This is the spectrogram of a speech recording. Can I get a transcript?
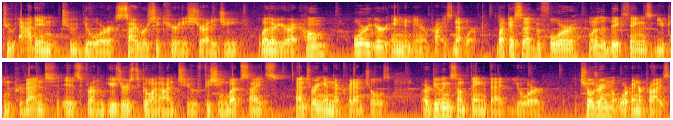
to add in to your cybersecurity strategy, whether you're at home or you're in an enterprise network. Like I said before, one of the big things you can prevent is from users going on to phishing websites, entering in their credentials, or doing something that your children or enterprise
